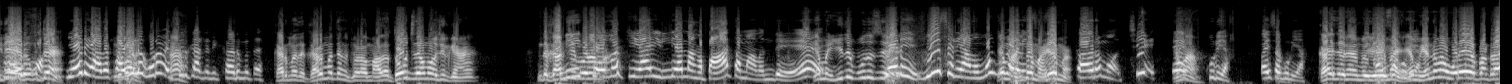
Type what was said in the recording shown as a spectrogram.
இதே எடுத்து கொடுத்தேன். ஏடி அத கையில கூட. வச்சிருக்காத நீ கருமத்தை கர்மத்தை கர்மத்தை சொல்லாம அதை துவச்சு தான் வச்சிருக்கேன் இந்த நீ கட்சி போட துவக்கியா இல்லையா நாங்க பார்த்தோமா வந்து ஏம்மா இது புதுசு ஏடி வீசடி அவன் மூஞ்சி மேல வீசு. ஏம்மா. கருமம் சி ஏம்மா. குடியா பைசா குடியா கை பைசா தண்ணி என்னமா ஒரே பண்ற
